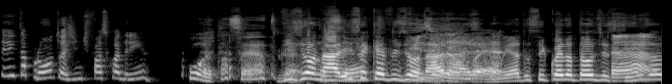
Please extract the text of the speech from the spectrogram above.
E aí tá pronto, a gente faz quadrinho. Pô, tá certo. Cara, visionário, tá isso é que é visionário, Visionário, rapaz. é. É dos 50 tons de cinza. É,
